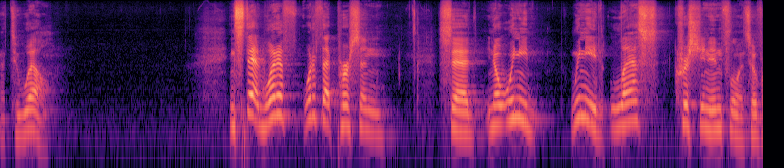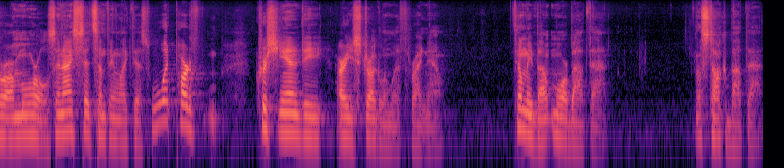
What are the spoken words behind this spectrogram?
Not too well. Instead, what if, what if that person said, you know, we need, we need less Christian influence over our morals? And I said something like this What part of Christianity are you struggling with right now? Tell me about, more about that. Let's talk about that.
